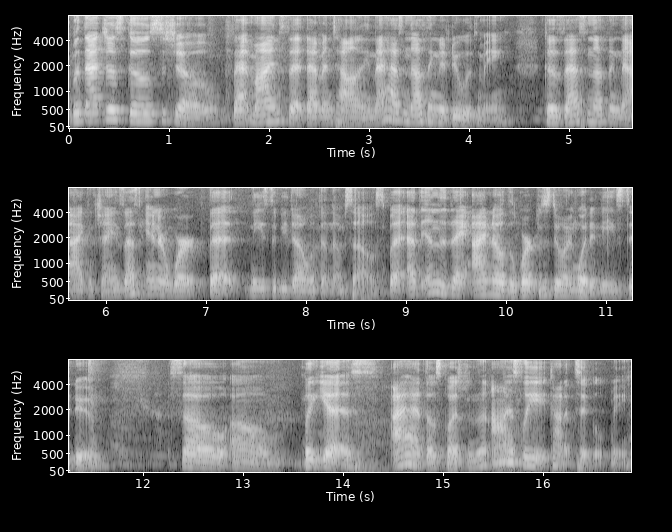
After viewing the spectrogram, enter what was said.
But that just goes to show that mindset, that mentality, and that has nothing to do with me. Because that's nothing that I can change. That's inner work that needs to be done within themselves. But at the end of the day, I know the work is doing what it needs to do. So, um, but yes, I had those questions, and honestly, it kind of tickled me.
